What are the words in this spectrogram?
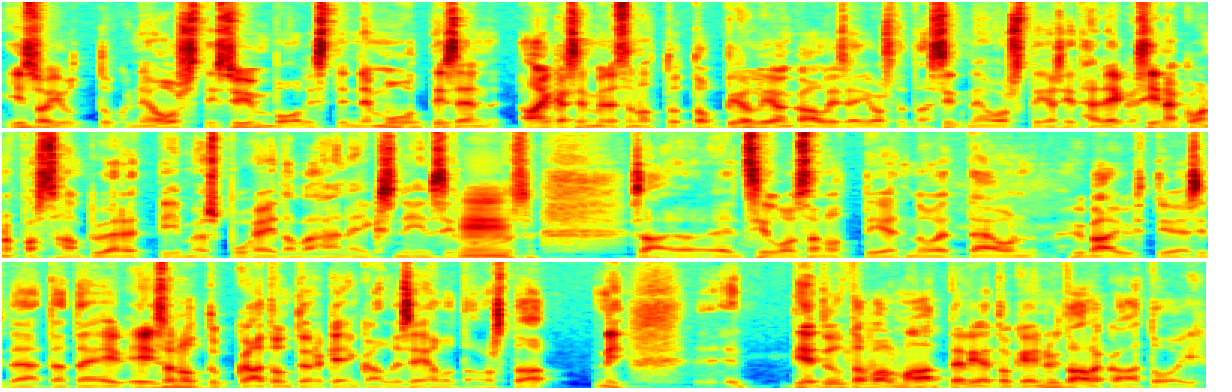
iso juttu, kun ne osti symbolisti. Ne muutti sen, aikaisemmin sanottu, että toppi on liian kallis, ei osteta, sitten ne osti. Ja sitten siinä konfassahan pyörettiin myös puheita vähän, eikö niin? Silloin, mm. silloin sanottiin, että no, että tämä on hyvä yhtiö ja sitä, että tätä ei, ei sanottukaan, että on törkein kallis, ei haluta ostaa. Niin tietyllä tavalla mä ajattelin, että okei, nyt alkaa toi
